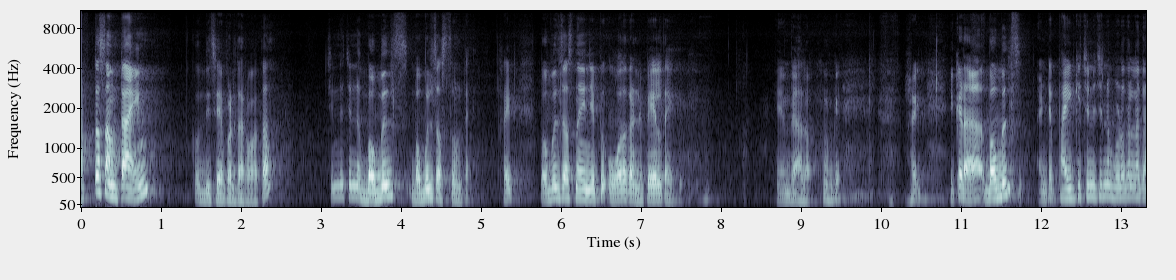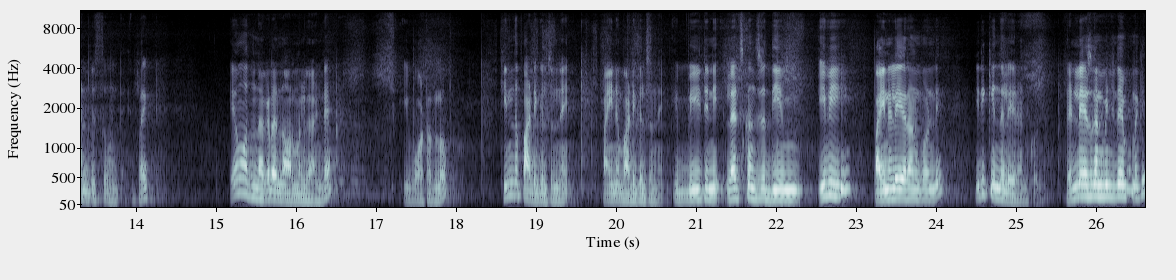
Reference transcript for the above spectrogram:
after some time కొద్దిసేపటి తర్వాత చిన్న చిన్న బబుల్స్ బబుల్స్ వస్తూ ఉంటాయి రైట్ బబుల్స్ వస్తున్నాయని చెప్పి ఊదకండి పేలుతాయి. ఏం పేలం ఓకే రైట్ ఇక్కడ బబుల్స్ అంటే పైకి చిన్న చిన్న బుడగల్లా కనిపిస్తూ ఉంటాయి రైట్ ఏమవుతుంది అక్కడ నార్మల్గా అంటే ఈ వాటర్లో కింద పార్టికల్స్ ఉన్నాయి పైన పార్టికల్స్ ఉన్నాయి. వీటిని లెట్స్ కన్సిడర్ దీని ఇవి పైన లేయర్ అనుకోండి ఇది కింద లేయర్ అనుకోండి. రెండు లేయర్స్ కనిపించినాయి మనకి.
